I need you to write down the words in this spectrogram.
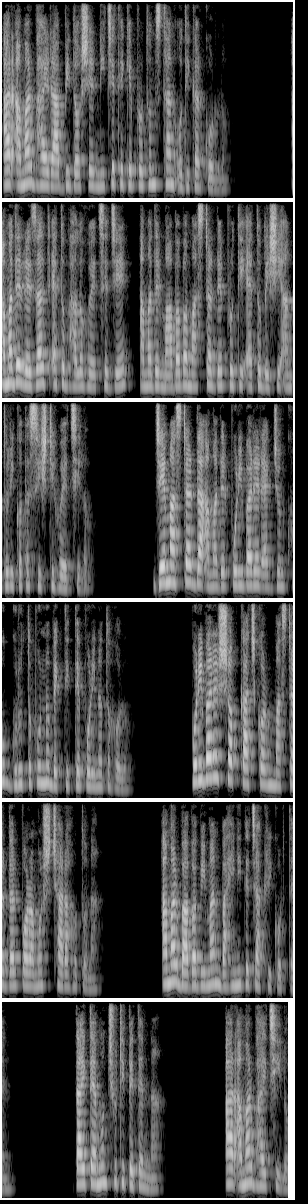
আর আমার ভাই রাব্বি দশের নিচে থেকে প্রথম স্থান অধিকার করল। আমাদের রেজাল্ট এত ভালো হয়েছে যে, আমাদের মা বাবা মাস্টারদের প্রতি এত বেশি আন্তরিকতা সৃষ্টি হয়েছিল। যে মাস্টারদা আমাদের পরিবারের একজন খুব গুরুত্বপূর্ণ ব্যক্তিত্বে পরিণত হল। পরিবারের সব কাজকর্ম মাস্টারদার পরামর্শ ছাড়া হতো না। আমার বাবা বিমান বাহিনীতে চাকরি করতেন। তাই তেমন ছুটি পেতেন না। আর আমার ভাই ছিল।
